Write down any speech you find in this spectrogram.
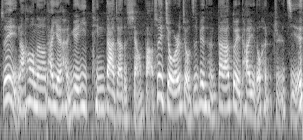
所以然后呢，他也很愿意听大家的想法，所以久而久之变成大家对他也都很直接。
